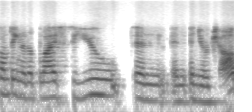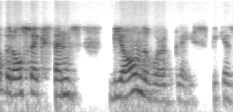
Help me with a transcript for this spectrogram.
something that applies to you in, in, in your job, but also extends beyond the workplace because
